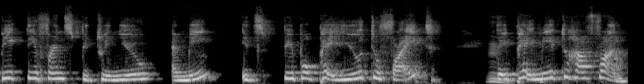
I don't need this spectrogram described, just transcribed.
big difference between you and me. It's people pay you to fight, Hmm. they pay me to have fun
